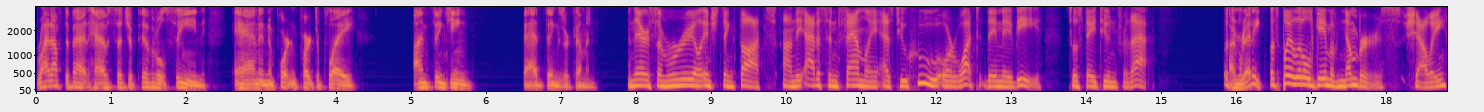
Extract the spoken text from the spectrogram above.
right off the bat have such a pivotal scene and an important part to play, I'm thinking bad things are coming. And there are some real interesting thoughts on the Addison family as to who or what they may be. So stay tuned for that. Let's I'm ready. Let's play a little game of numbers, shall we?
